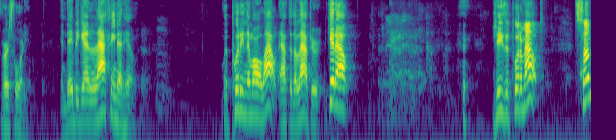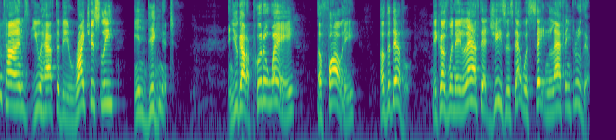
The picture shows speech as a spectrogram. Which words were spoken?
Verse 40. And they began laughing at him but putting them all out after the laughter. Get out, Jesus put them out. Sometimes you have to be righteously indignant. And you got to put away the folly of the devil. Because when they laughed at Jesus, that was Satan laughing through them.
